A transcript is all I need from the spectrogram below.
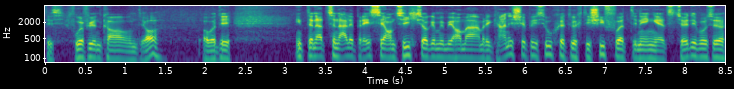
das vorführen kann und ja, aber die internationale Presse an sich, sage ich mal, wir haben auch amerikanische Besucher durch die Schifffahrt in Engertszelde, wo ja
